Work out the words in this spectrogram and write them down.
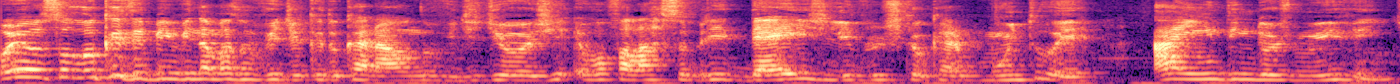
Oi, eu sou o Lucas e bem-vindo a mais um vídeo aqui do canal. No vídeo de hoje eu vou falar sobre 10 livros que eu quero muito ler ainda em 2020.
